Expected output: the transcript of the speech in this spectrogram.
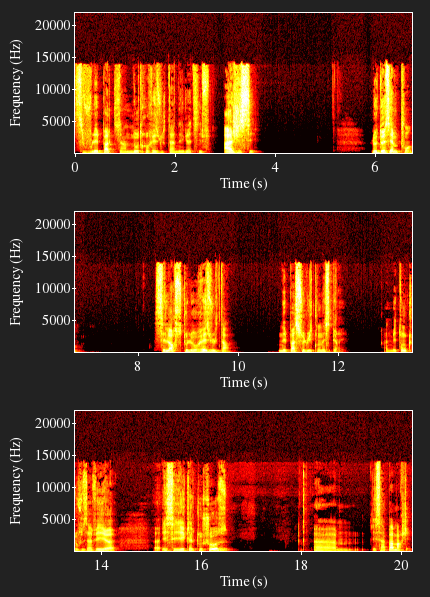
Si vous voulez pas qu'il y ait un autre résultat négatif, agissez. Le deuxième point, c'est lorsque le résultat n'est pas celui qu'on espérait. Admettons que vous avez euh, euh, essayé quelque chose et ça n'a pas marché.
